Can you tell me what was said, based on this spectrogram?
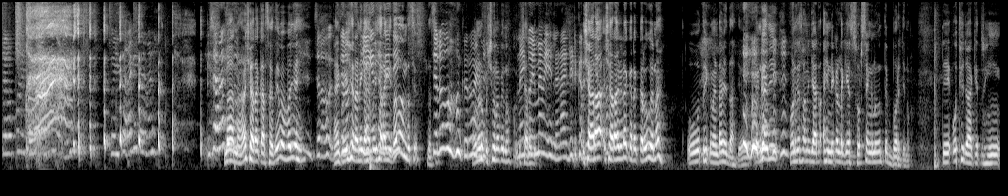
ਚਲੋ ਕੋਈ ਕੋਈ ਇਸ਼ਾਰਾ ਕੀ ਕਰਨਾ ਇਸ਼ਾਰਾ ਨਾ ਨਾ ਇਸ਼ਾਰਾ ਕਰ ਸਕਦੇ ਬਾਬਾ ਜੀ ਅਸੀਂ। ਚਲੋ ਐ ਕੋਈ ਇਸ਼ਾਰਾ ਨਹੀਂ ਕਰਦਾ ਇਸ਼ਾਰਾ ਕੀਤਾ ਤੁਹਾਨੂੰ ਦੱਸਿਓ ਦੱਸੋ ਚਲੋ ਕਰੋ ਉਹਨਾਂ ਨੂੰ ਪੁੱਛੋ ਨਾ ਪਹਿਲਾਂ ਕੋਈ ਨਹੀਂ ਕੋਈ ਮੈਂ ਵੇਖ ਲੈਣਾ ਐਡਿਟ ਕਰ ਇਸ਼ਾਰਾ ਇਸ਼ਾਰਾ ਜਿਹੜਾ ਕਰ- ਕਰੂਗਾ ਨਾ ਉਹ ਤੁਸੀਂ ਕਮੈਂਟਾਂ ਵਿੱਚ ਦੱਸ ਦਿਓ। ਚੰਗਾ ਜੀ ਹੁਣ ਤੇ ਸਾਨੂੰ ਯਾਰ ਅਸੀਂ ਨਿਕਲ ਲੱਗੇ ਹਾਂ ਸੁਰ ਸਿੰਘ ਨੂੰ ਤੇ ਬੁਰਜ ਨੂੰ। ਤੇ ਉੱਥੇ ਜਾ ਕੇ ਤੁਸੀਂ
